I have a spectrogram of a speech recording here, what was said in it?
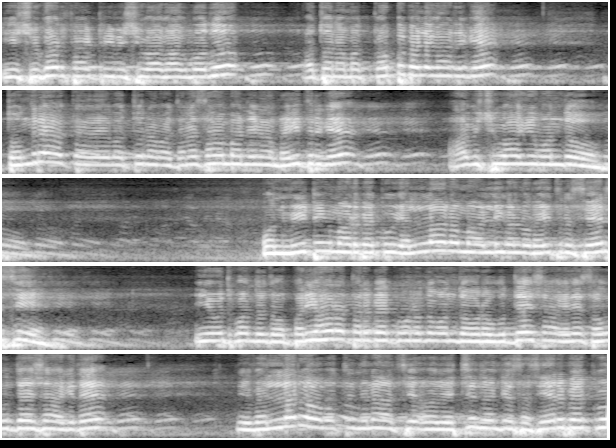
ಈ ಶುಗರ್ ಫ್ಯಾಕ್ಟ್ರಿ ವಿಷಯವಾಗಿ ಆಗ್ಬೋದು ಅಥವಾ ನಮ್ಮ ಕಬ್ಬು ಬೆಳೆಗಾರರಿಗೆ ತೊಂದರೆ ಆಗ್ತಾ ಇದೆ ಇವತ್ತು ನಮ್ಮ ಜನಸಾಮಾನ್ಯ ನಮ್ಮ ರೈತರಿಗೆ, ಆ ವಿಷಯವಾಗಿ ಒಂದು ಒಂದು ಮೀಟಿಂಗ್ ಮಾಡಬೇಕು. ಎಲ್ಲ ನಮ್ಮ ಹಳ್ಳಿಗಳನ್ನು ರೈತರು ಸೇರಿಸಿ ಇವತ್ತೊಂದು ಪರಿಹಾರ ತರಬೇಕು ಅನ್ನೋದು ಒಂದು ಅವರ ಉದ್ದೇಶ ಆಗಿದೆ ಸೌದ್ದೇಶ ಆಗಿದೆ. ನೀವೆಲ್ಲರೂ ಅವತ್ತಿನ ದಿನ ಹೆಚ್ಚಿನ ಸಂಖ್ಯೆ ಸೇರಬೇಕು.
